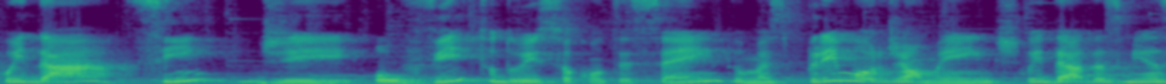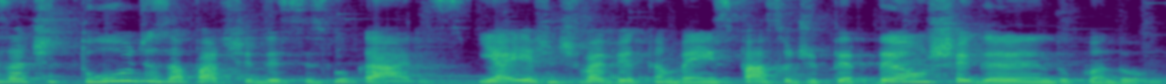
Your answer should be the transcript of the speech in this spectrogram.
cuidar, sim, de ouvir tudo isso acontecendo, mas primordialmente cuidar das minhas atitudes a partir desses lugares. E aí a gente vai ver também espaço de perdão chegando, quando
